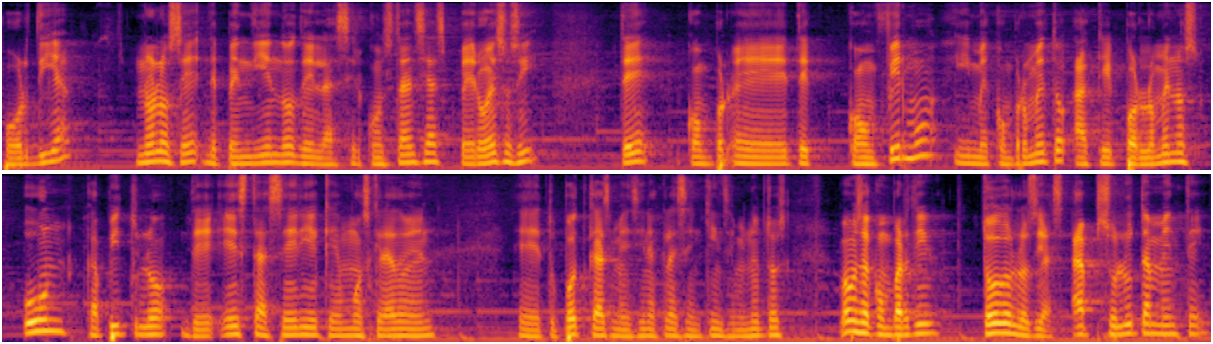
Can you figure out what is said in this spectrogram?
por día. No lo sé, dependiendo de las circunstancias, pero eso sí, te, eh, te confirmo y me comprometo a que por lo menos un capítulo de esta serie que hemos creado en eh, tu podcast Medicina Clase en 15 minutos vamos a compartir todos los días, absolutamente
